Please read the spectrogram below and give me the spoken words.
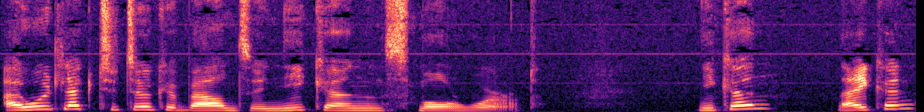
I would like to talk about the Nikon Small World. Nikon? Nikon?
